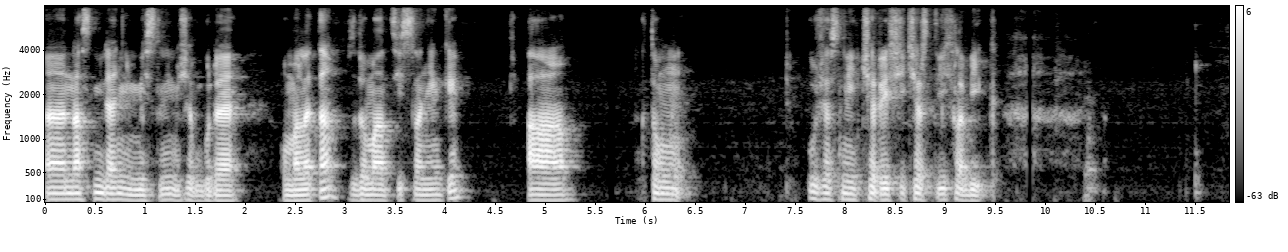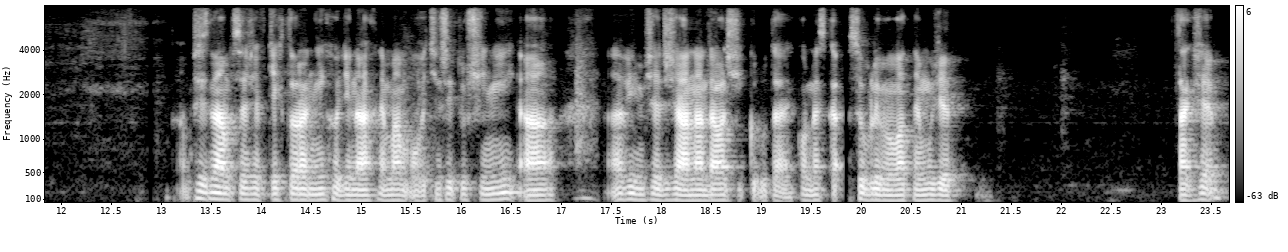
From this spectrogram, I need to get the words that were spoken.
Eh, na snídaní myslím, že bude omeleta z domácí slaninky a k tomu úžasný čerejší čerstvý chlebík. A přiznám se, že v těchto ranních hodinách nemám o večeři tušení a, vím, že žádná další kruta jako dneska sublimovat nemůže. Takže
